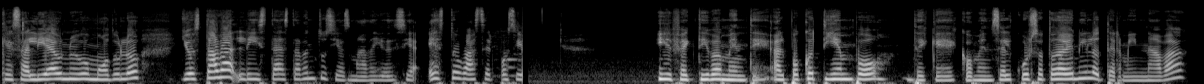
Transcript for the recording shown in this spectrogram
que salía un nuevo módulo, yo estaba lista, estaba entusiasmada, yo decía, esto va a ser posible. Y efectivamente, al poco tiempo de que comencé el curso, todavía ni lo terminaba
